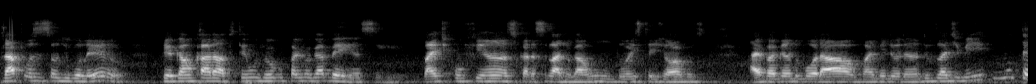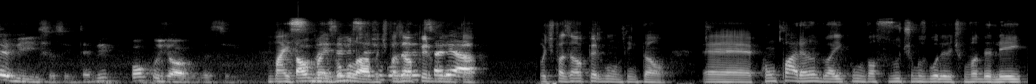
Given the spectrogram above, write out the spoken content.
pra posição de goleiro pegar um cara, ó, tu tem um jogo para jogar bem, assim, vai de confiança, o cara, sei lá, jogar um, dois, três jogos, aí vai ganhando moral, vai melhorando, e o Vladimir não teve isso, assim, teve poucos jogos, assim. Mas, mas vamos lá, vou te fazer uma pergunta. Vou te fazer uma pergunta, então. É, comparando aí com os nossos últimos goleiros, tipo Vanderlei,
